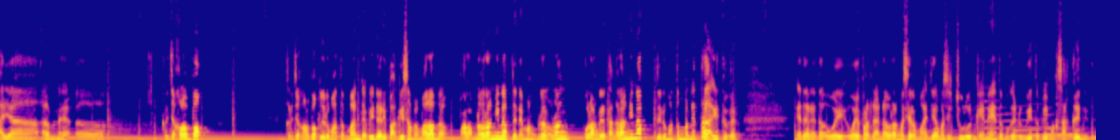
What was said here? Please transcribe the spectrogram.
ayah apa ya uh, kerja kelompok. Kerja kelompok di rumah teman tapi dari pagi sampai malam. Nah, malamnya orang nginep dan emang benar orang pulang dari Tangerang nginep di rumah temen eta gitu kan. Ya dan eta way, way perdana orang masih remaja masih culun kene itu buka duit tapi maksakan gitu.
